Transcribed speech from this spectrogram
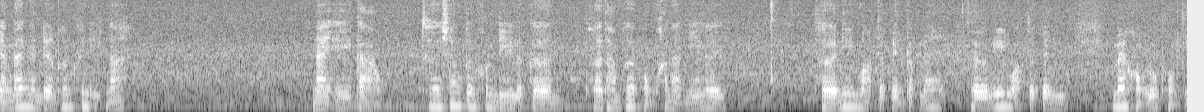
ยังได้เงินเดือนเพิ่มขึ้นอีกนะ นายเอกล่าว เธอช่างเป็นคนดีเหลือเกิน เธอทำเพื่อผมขนาดนี้เลย เธอนี่เหมาะจะเป็นกับแม่ เธอนี่เหมาะจะเป็นแม่ของลูกผมจ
